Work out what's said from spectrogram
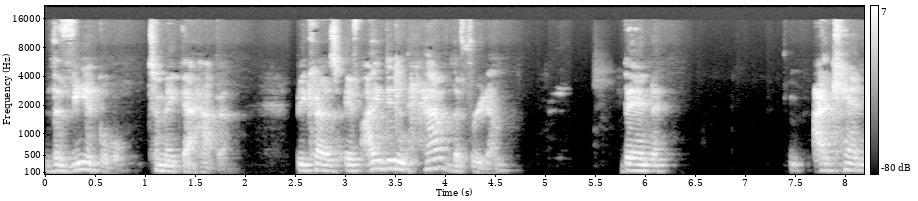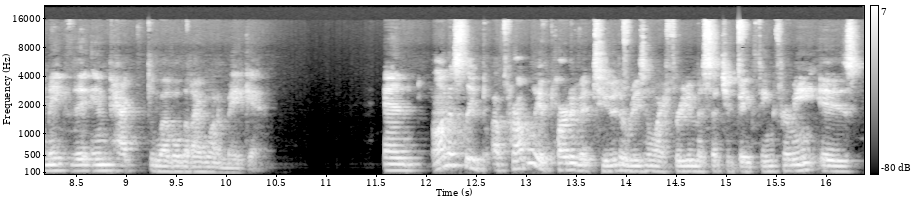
the vehicle to make that happen. Because if I didn't have the freedom, then I can't make the impact the level that I want to make it. And honestly, probably a part of it too, the reason why freedom is such a big thing for me is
